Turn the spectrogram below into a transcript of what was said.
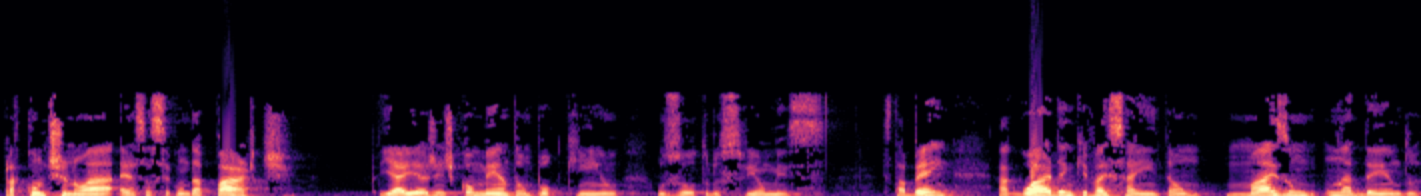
para continuar essa segunda parte. E aí a gente comenta um pouquinho os outros filmes Está bem? Aguardem que vai sair então mais um, um adendo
